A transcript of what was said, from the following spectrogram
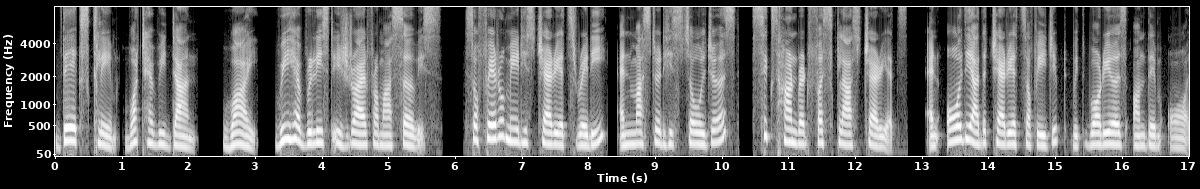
They exclaimed, What have we done? Why? We have released Israel from our service. So Pharaoh made his chariots ready and mustered his soldiers, 600 first class chariots and all the other chariots of Egypt with warriors on them all.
